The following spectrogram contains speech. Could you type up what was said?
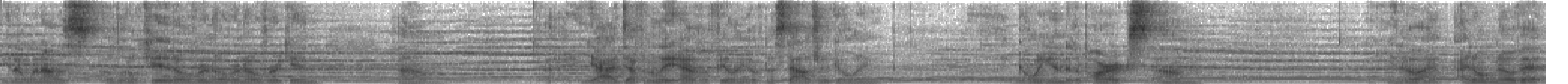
you know, when I was a little kid over and over and over again, um, yeah, I definitely have a feeling of nostalgia going going into the parks. Um, you know, I, I don't know that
